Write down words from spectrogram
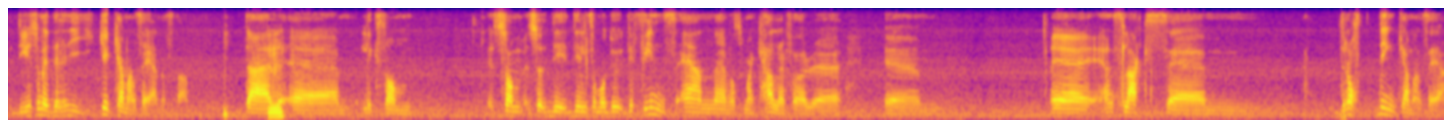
det är ju som ett rike kan man säga nästan. Där Mm. eh, liksom, som, så det, det, är liksom, och du, det finns en, eh, vad ska man kalla det för, eh, ehm, eh, en slags eh, drottning kan man säga.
